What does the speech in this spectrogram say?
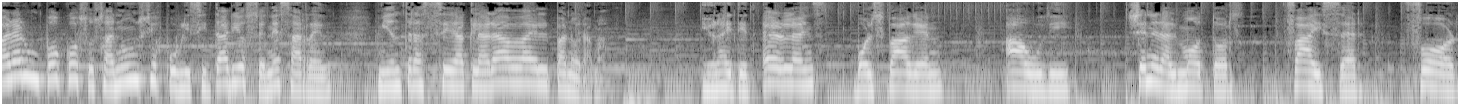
un poco sus anuncios publicitarios en esa red mientras se aclaraba el panorama. United Airlines, Volkswagen, Audi, General Motors, Pfizer, Ford,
